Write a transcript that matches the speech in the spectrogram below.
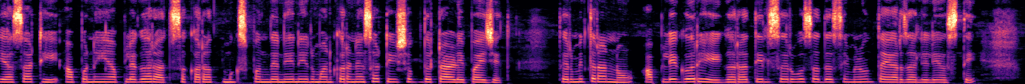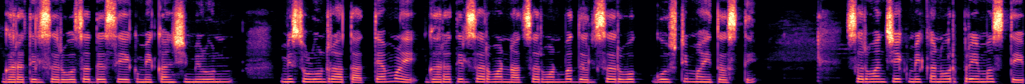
यासाठी आपणही आपल्या घरात सकारात्मक स्पंदने निर्माण करण्यासाठी शब्द टाळले पाहिजेत. तर मित्रांनो आपले घर हे घरातील सर्व सदस्य मिळून तयार झालेले असते. घरातील सर्व सदस्य एकमेकांशी मिळून मिसळून राहतात. त्यामुळे घरातील सर्वांनाच सर्वांबद्दल सर्व गोष्टी माहीत असते. सर्वांचे एकमेकांवर प्रेम असते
